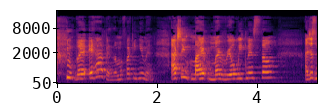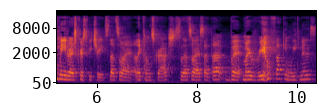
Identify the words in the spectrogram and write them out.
but it happens. I'm a fucking human. Actually, my my real weakness though, I just made Rice Krispie treats. That's why, like from scratch. So that's why I said that. But my real fucking weakness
